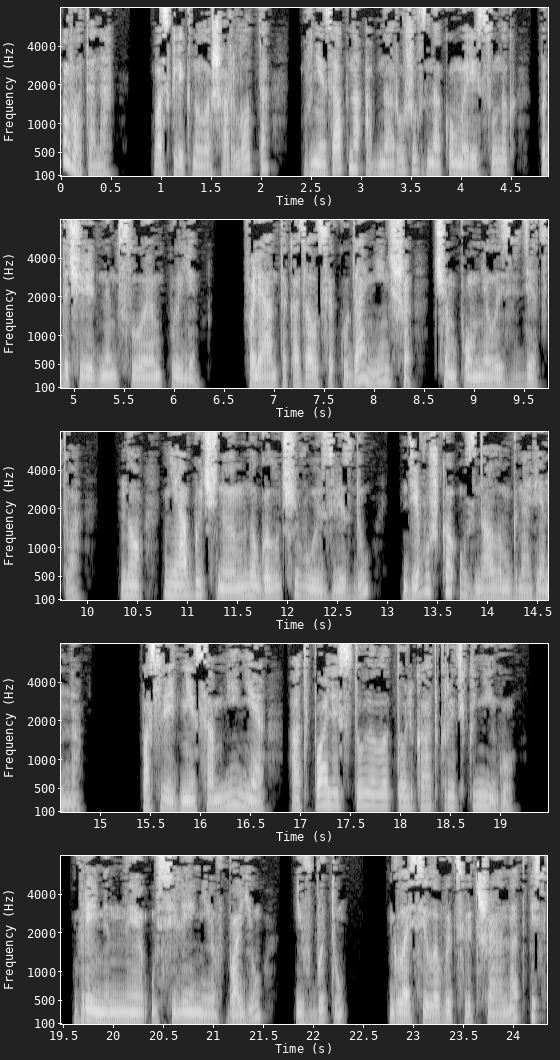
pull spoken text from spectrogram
«Вот она!» — воскликнула Шарлотта, внезапно обнаружив знакомый рисунок под очередным слоем пыли. Фолиант оказался куда меньше, чем помнилось с детства, но необычную многолучевую звезду девушка узнала мгновенно. Последние сомнения отпали, стоило только открыть книгу. «Временные усиления в бою и в быту», — гласила выцветшая надпись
